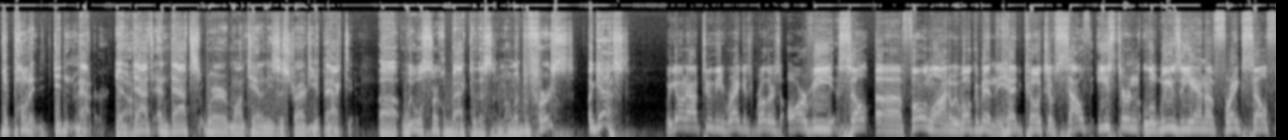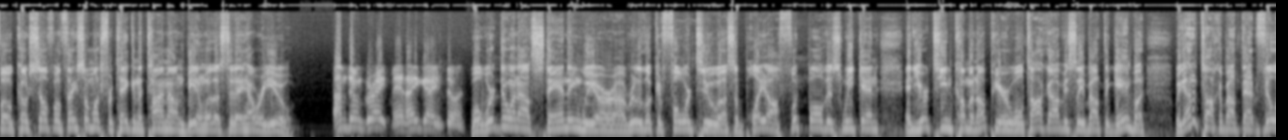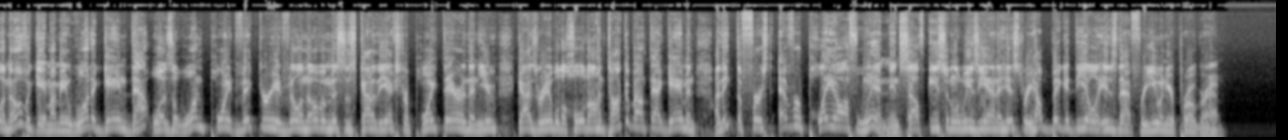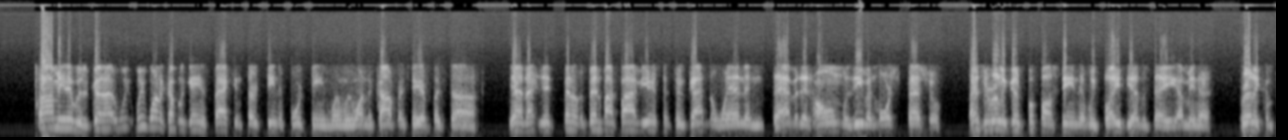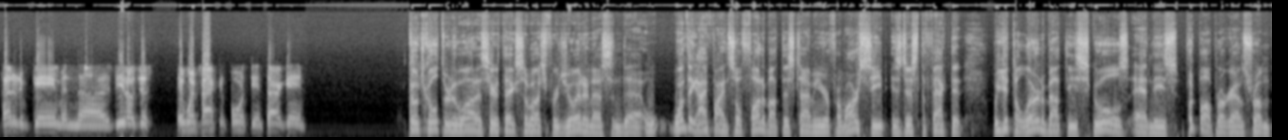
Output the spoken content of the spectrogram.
The opponent didn't matter. Yeah. And that's and that's where Montana needs to strive to get back to. Uh, we will circle back to this in a moment, but first, a guest. We go now to the Rankage Brothers RV cell, uh, phone line, and we welcome in the head coach of Southeastern Louisiana, Frank Scelfo. Coach Scelfo, thanks so much for taking the time out and being with us today. How are you? I'm doing great, man. How you guys doing? Well, we're doing outstanding. We are uh, really looking forward to uh, some playoff football this weekend, and your team coming up here. We'll talk obviously about the game, but we got to talk about that Villanova game. I mean, what a game that was! A one-point victory, and Villanova misses kind of the extra point there, and then you guys are able to hold on. Talk about that game, and I think the first ever playoff win in southeastern Louisiana history. How big a deal is that for you and your program? I mean, it was good. I, we we won a couple of games back in 13 and 14 when we won the conference here, but uh, yeah, that, it's been been about five years since we've gotten a win, and to have it at home was even more special. That's a really good football scene that we played the other day. I mean, a really competitive game, and uh, you know, just it went back and forth the entire game. Coach Colter Nuanez here. Thanks so much for joining us. And uh, one thing I find so fun about this time of year from our seat is just the fact that we get to learn about these schools and these football programs from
